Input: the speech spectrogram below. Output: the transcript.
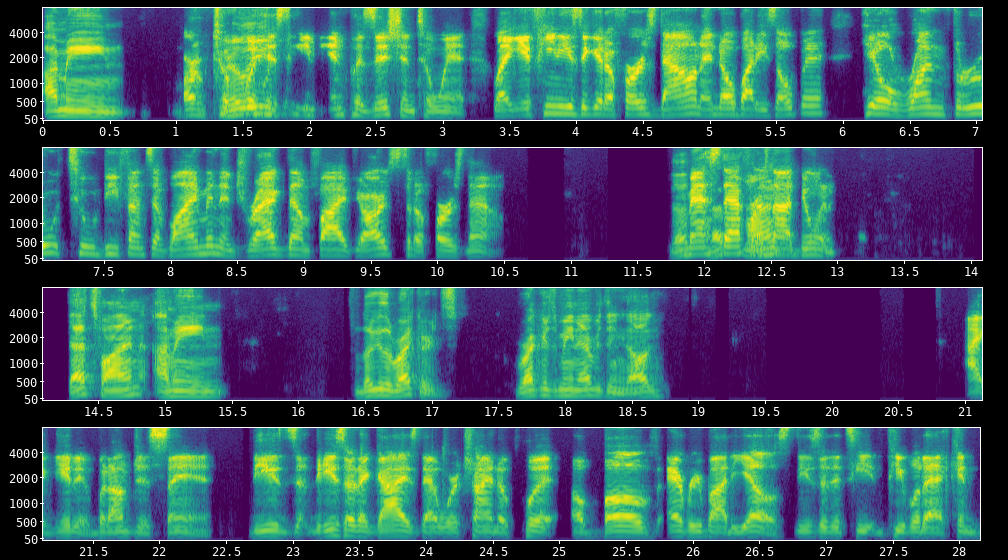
I mean, or to Really? put his team in position to win. Like if he needs to get a first down and nobody's open, he'll run through two defensive linemen and drag them five yards to the first down. that- Matt Stafford's fine. not doing. it. That's fine. I mean, look at the records. Records mean everything, dog. I get it, but I'm just saying these these are the guys that we're trying to put above everybody else. These are the te- people that can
